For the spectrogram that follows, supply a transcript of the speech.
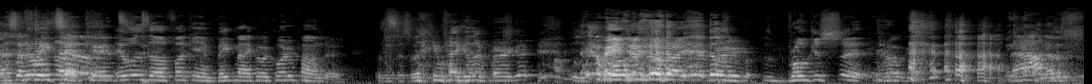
That's a But it free was tip, a- kids. It was a fucking Big Mac or a quarter pounder. It wasn't just a regular burger. Um, it was, Wait, broke, just a regular it was, burger. it was broke as shit. Bro, McDonald's was-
